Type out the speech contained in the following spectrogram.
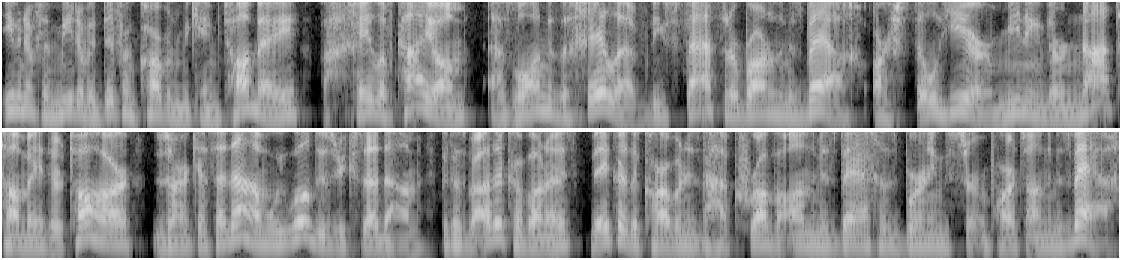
Even if the meat of a different korban became v'chelev kayom, as long as the chelev, these fats that are brought on the mizbeach, are still here, meaning they're not tameh, they're tahar. Zarkas adam, we will do zrikas adam because by other karbanos, the ikar the korban is the hakrava on the mizbeach is burning the certain parts on the mizbeach.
